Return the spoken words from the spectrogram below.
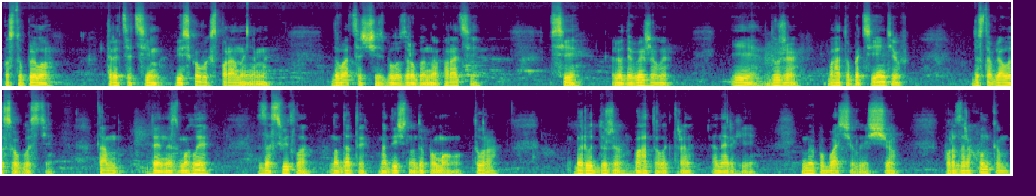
Поступило 37 військових з пораненнями, 26 було зроблено операцій. Всі люди вижили, і дуже багато пацієнтів доставляли з області там, де не змогли за світла надати медичну допомогу. Тура беруть дуже багато електроенергії. І ми побачили, що по розрахункам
